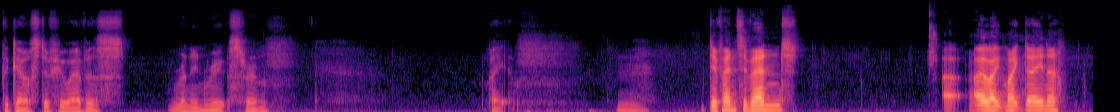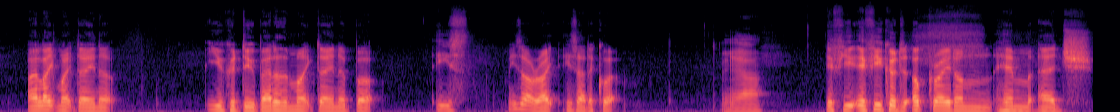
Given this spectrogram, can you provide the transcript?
the ghost of whoever's running routes from like Mm. defensive end. Uh, I like Mike Danna. I like Mike Danna. You could do better than Mike Danna, but he's he's all right. He's adequate. Yeah. If you if you could upgrade on him, Edge,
